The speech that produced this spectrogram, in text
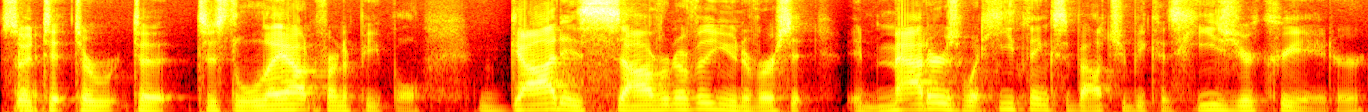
So To, to, to just lay out in front of people, God is sovereign over the universe. It, it matters what he thinks about you because he's your creator.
